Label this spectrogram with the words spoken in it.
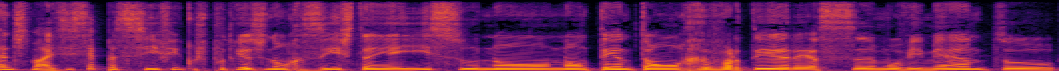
Antes de mais, isso é pacífico? Os portugueses não resistem a isso? Não, não tentam reverter esse movimento?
